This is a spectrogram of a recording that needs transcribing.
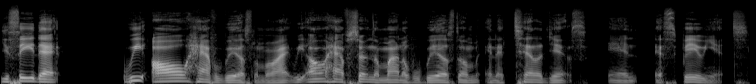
You see that we all have wisdom, right? We all have certain amount of wisdom and intelligence and experience.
